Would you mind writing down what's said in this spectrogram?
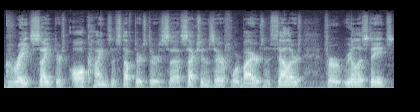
Great site. There's all kinds of stuff. There's there's uh, sections there for buyers and sellers, for real estates.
